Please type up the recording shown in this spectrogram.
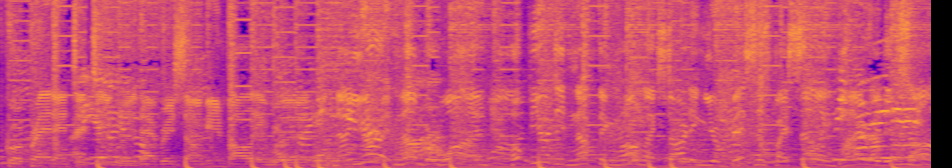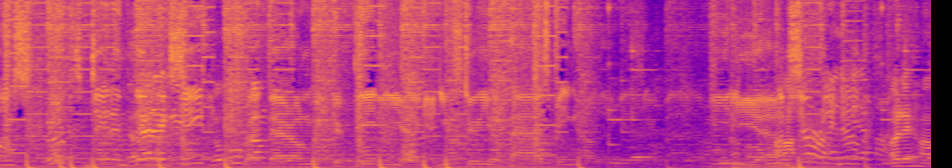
Massive corporate entity with every song in Bollywood. Now you're at number one. Hope you did nothing wrong, like starting your business by selling pirated songs. Oops, didn't think we'd see. It's right there on Wikipedia. Get used to your past being. I'm sure right now. अरे हाँ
